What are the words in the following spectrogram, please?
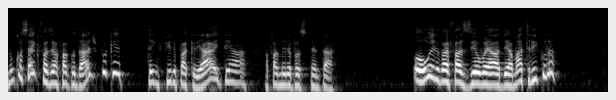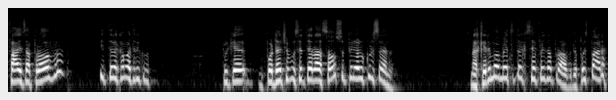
não consegue fazer uma faculdade porque tem filho para criar e tem a, a família para sustentar. Ou ele vai fazer o EAD a matrícula, faz a prova e tranca a matrícula. Porque o importante é você ter lá só o superior cursando. Naquele momento da que você fez a prova. Depois para.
